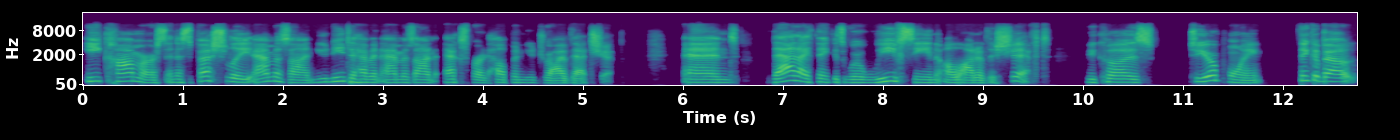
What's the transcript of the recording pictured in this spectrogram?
e-commerce and especially Amazon, you need to have an Amazon expert helping you drive that ship. And that I think is where we've seen a lot of the shift because to your point, think about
